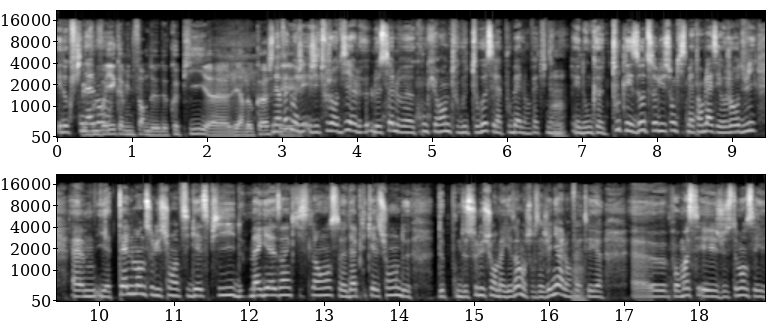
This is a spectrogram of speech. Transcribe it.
Et donc finalement, vous voyez comme une forme de, de copie euh, vers low cost. Mais en fait, moi, j'ai toujours dit le, le, seul euh, concurrent de Too Good To Go, c'est la poubelle, en fait, finalement. Mmh. Et donc euh, toutes les autres solutions qui se mettent en place. Et aujourd'hui, euh, il y a tellement de solutions anti-gaspi, de magasins qui se lancent, d'applications, de, de, de, solutions en magasin. Moi, je trouve ça génial, en mmh. fait. Et pour moi, c'est justement, c'est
